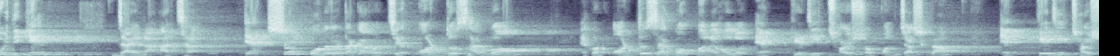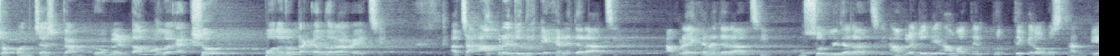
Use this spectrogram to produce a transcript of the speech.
ওইদিকে যায় না। আচ্ছা একশো পনেরো টাকা হচ্ছে অর্ধসা গম। এখন অর্ধসা গম মানে হলো এক কেজি ছয়শো পঞ্চাশ গ্রাম। এক কেজি ছয়শো পঞ্চাশ গ্রাম গমের দাম হলো একশো পনেরো টাকা ধরা হয়েছে। আচ্ছা আমরা যদি এখানে যারা আছি, আমরা এখানে যারা আছি, মুসল্লি যারা আছি, আমরা যদি আমাদের প্রত্যেকের অবস্থানকে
